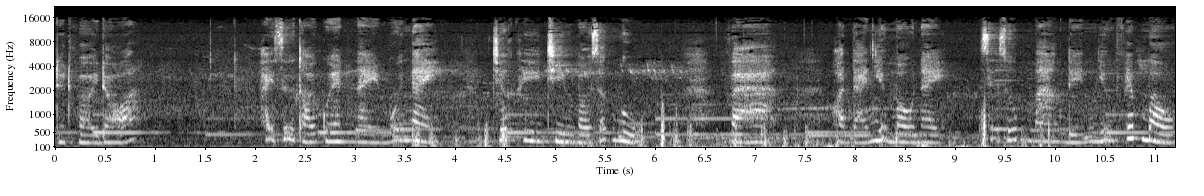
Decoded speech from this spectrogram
tuyệt vời đó. Hãy giữ thói quen này mỗi ngày trước khi chìm vào giấc ngủ và hòn đá nhiệm màu này sẽ giúp mang đến những phép màu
